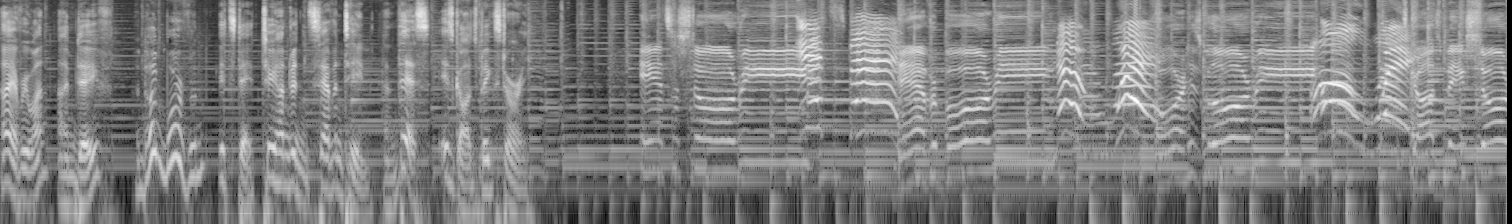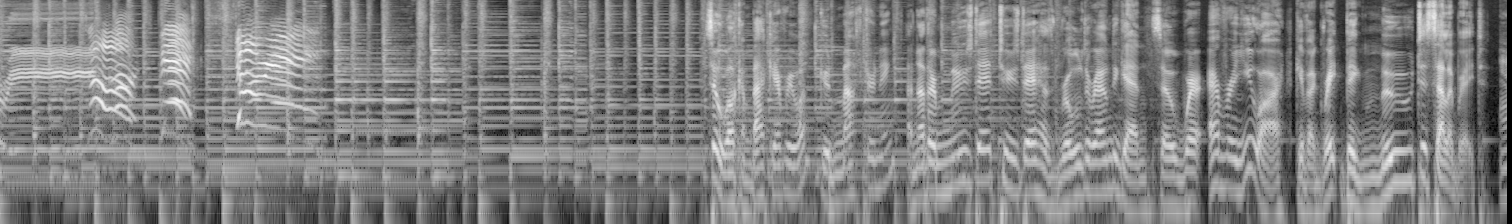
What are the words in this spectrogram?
Hi everyone, I'm Dave. And I'm Marvin. It's day 217, and this is God's Big Story. It's a story, It's big! never boring. No way! For His glory, Always! It's God's big story. So, welcome back everyone. Good afternoon. Another Moo's Day Tuesday has rolled around again, so wherever you are, give a great big moo to celebrate. Moo!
